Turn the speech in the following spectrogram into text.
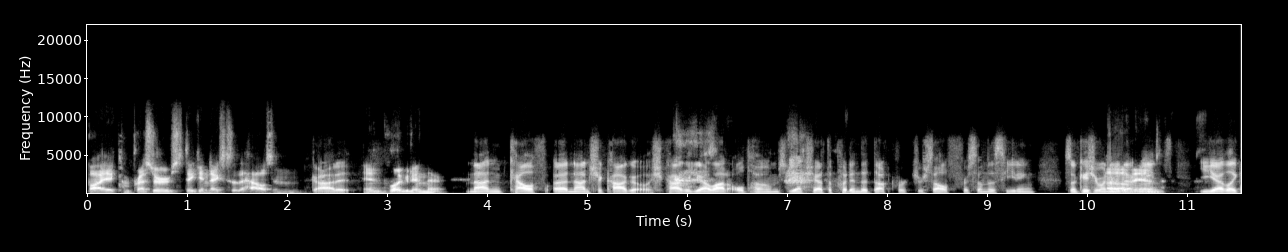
buy a compressor, stick it next to the house, and got it, and plug it in there. Not in Calif- uh, not in Chicago. Chicago, you got a lot of old homes. You actually have to put in the ductwork yourself for some of this heating. So in case you're wondering oh, what that man. means, you have like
